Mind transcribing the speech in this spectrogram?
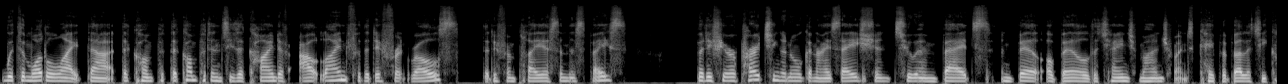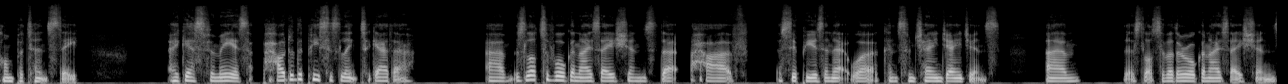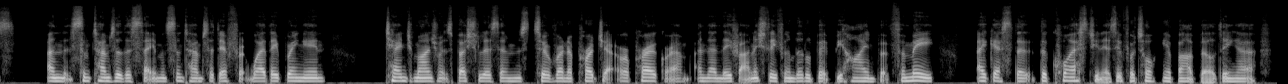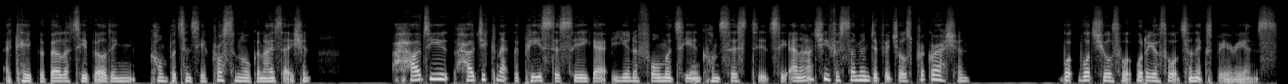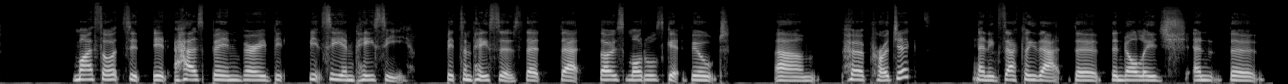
with a model like that, the comp- the competencies are kind of outlined for the different roles, the different players in the space. But if you're approaching an organization to embed and build or build a change management capability competency, I guess for me is how do the pieces link together? Um, there's lots of organizations that have a super user network and some change agents. Um, there's lots of other organizations, and sometimes they're the same and sometimes they're different, where they bring in change management specialisms to run a project or a program, and then they vanish, leaving a little bit behind. But for me, I guess the, the question is if we're talking about building a, a capability, building competency across an organization, how do you how do you connect the pieces so you get uniformity and consistency and actually for some individuals progression? What, what's your thought? What are your thoughts and experience? My thoughts it, it has been very bit, bitsy and piecey, bits and pieces that that those models get built um, per project, and exactly that the the knowledge and the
